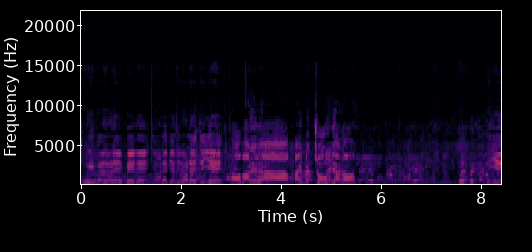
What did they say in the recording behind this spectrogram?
ဂျိုးကြီးပန်းလာတဲ့ဘယ်နဲ့ညာနဲ့ပြန်နေတော့တဲ့တရေကောင်းပါလေဗျာပိုက်မကြော်ဘူးဗျာနော် တရေ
